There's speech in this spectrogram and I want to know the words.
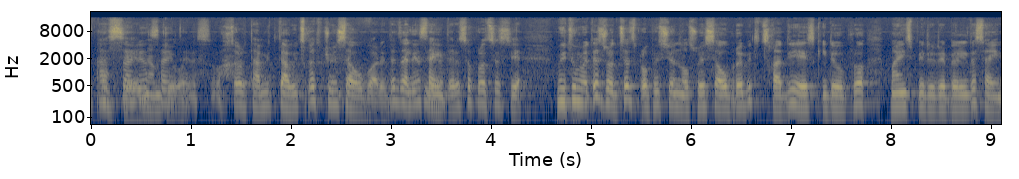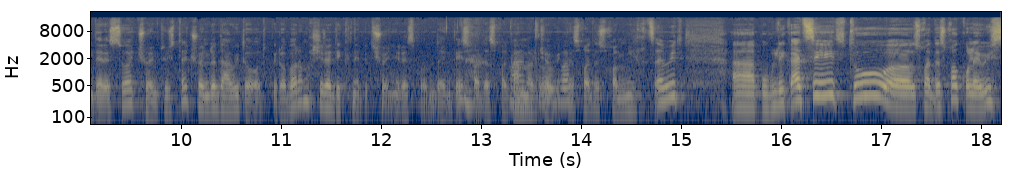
აქაც ძალიან საინტერესოა. სწორედ ამით დავიწყეთ ჩვენ საუბარი და ძალიან საინტერესო პროცესია. მით უმეტეს, როდესაც პროფესიონალს ვესაუბრებით, ცხადია ეს კიდევ უფრო მაინსპირირებელი და საინტერესოა ჩვენთვის და ჩვენ და დავიტოვოთ პირობა, რომ ხშირად იქნებით ჩვენი რესპონდენტი, სხვადასხვა გამარჯვებით და სხვადასხვა მიღწევით, პუბლიკაციით თუ სხვადასხვა კვლევის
